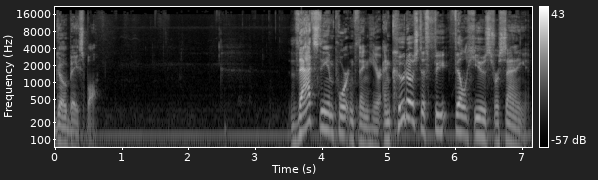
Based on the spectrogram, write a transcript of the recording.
Go baseball." That's the important thing here, and kudos to F- Phil Hughes for saying it.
